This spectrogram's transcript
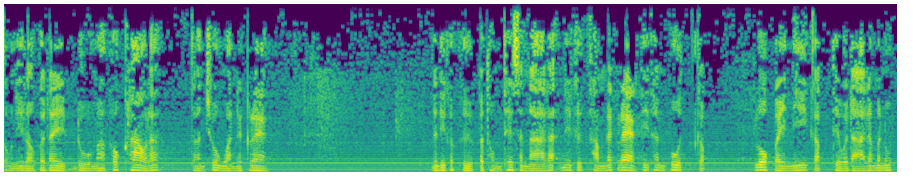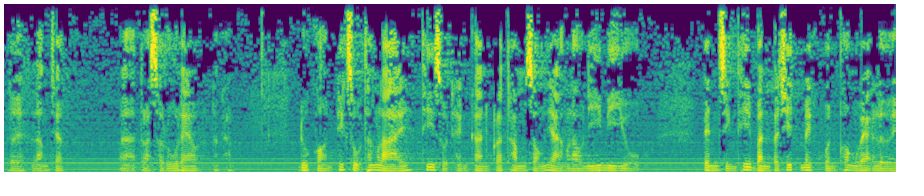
ตรงนี้เราก็ได้ดูมาคร่าวๆแล้ว ตอนช่วงวันแรกๆและนี่ก็คือปฐมเทศนาและนี่คือคำแรก ๆ ที่ท่านพูดกับโลกใบนี้กับเทวดาและมนุษย์เลย หลังจาก ตรัสรู้แล้วนะครับ ดูก่อนภิกษุทั้งหลายที่สุดแห่งการกระทำสองอย่างเหล่านี้มีอยู่ เป็นสิ่งที่บรรพชิตไม่ควรข้องแวะเลย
